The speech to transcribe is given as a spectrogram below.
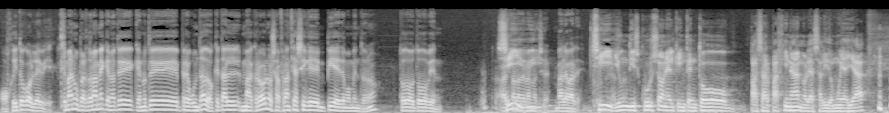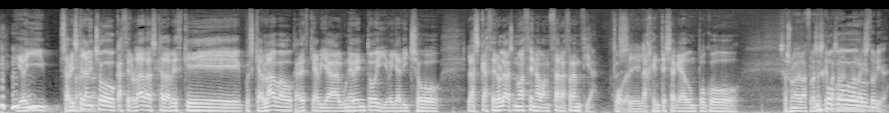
Ojito con Levy. Eh, Manu, perdóname que no te que no te he preguntado, ¿qué tal Macron? O sea, Francia sigue en pie de momento, ¿no? Todo todo bien. A Sí, de la y- noche. Vale, vale. Sí, dio un discurso en el que intentó pasar página, no le ha salido muy allá. Y hoy, sabéis que le han hecho caceroladas cada vez que, pues, que hablaba o cada vez que había algún evento y hoy ha dicho, las cacerolas no hacen avanzar a Francia. Entonces eh, la gente se ha quedado un poco... Esa es una de las frases que pasan poco- a la historia.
